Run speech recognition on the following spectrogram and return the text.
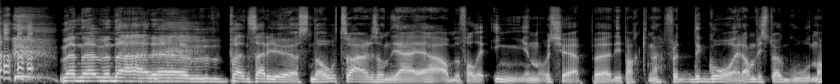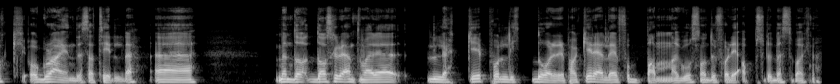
men, eh, men det er eh, på en seriøs note så er det sånn jeg, jeg anbefaler ingen å kjøpe de pakkene. For det går an, hvis du er god nok, å grinde seg til det. Eh, Men da, da skal du enten være lucky på litt dårligere pakker, eller forbanna god, sånn at du får de absolutt beste pakkene.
